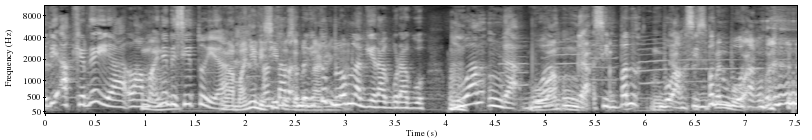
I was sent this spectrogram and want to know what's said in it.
jadi akhirnya ya lamanya hmm. di situ ya lamanya di situ Antara, udah gitu belum lagi ragu-ragu hmm. buang enggak buang, buang enggak simpen buang simpen buang, buang.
